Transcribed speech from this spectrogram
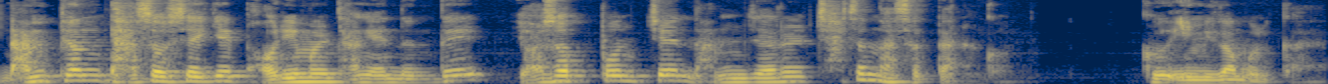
남편 다섯에게 버림을 당했는데 여섯 번째 남자를 찾아 나섰다는 것. 그 의미가 뭘까요?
